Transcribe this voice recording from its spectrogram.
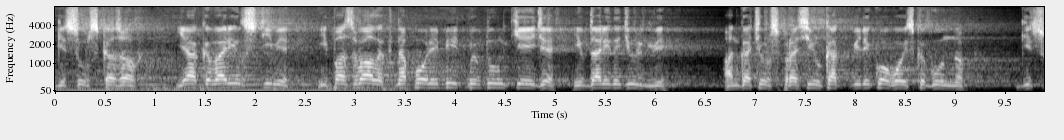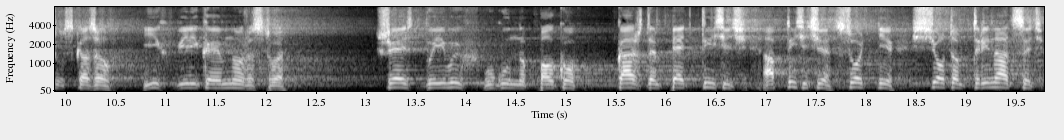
Гетсур сказал, «Я говорил с ними и позвал их на поле битвы в Дункейде и в долине Дюльгви». Ангатюр спросил, как велико войско гуннов. Гитсур сказал, их великое множество. Шесть боевых угунных полков, в каждом пять тысяч, а в тысяче сотни, счетом тринадцать,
